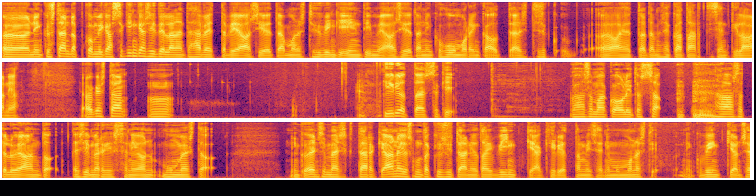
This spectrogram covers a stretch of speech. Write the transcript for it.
Öö, niin stand-up-komikassakin käsitellään näitä hävettäviä asioita ja monesti hyvinkin intiimiä asioita niin huumorin kautta ja sitten se öö, aiheuttaa tämmöisen katarttisen tilan ja ja oikeastaan mm, kirjoittaessakin vähän sama kuin oli tuossa haastatteluja anto esimerkissä, niin on mun mielestä niin ensimmäiseksi tärkeää. Aina jos multa kysytään jotain vinkkejä kirjoittamiseen, niin mun monesti niin vinkki on, se,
